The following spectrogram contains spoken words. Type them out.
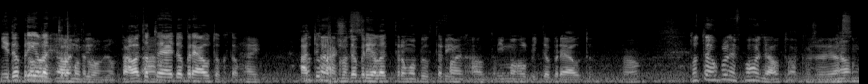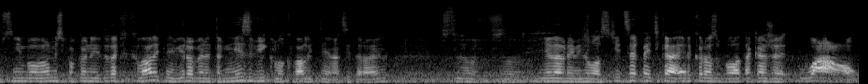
Je dobrý elektromobil. tak ale toto áno. je aj dobré auto k tomu. Hej. A Toto tu máš dobrý elektromobil, ktorý by mohol byť dobré auto. No. Toto je úplne v pohode auto, akože ja No. som s ním bol veľmi spokojný. Je to tak kvalitne vyrobené, tak nezvyklo kvalitne na Citroën z nedávnej minulosti. C5 Aircross bola taká, že wow!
